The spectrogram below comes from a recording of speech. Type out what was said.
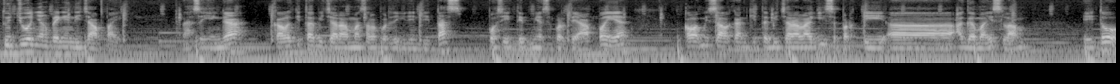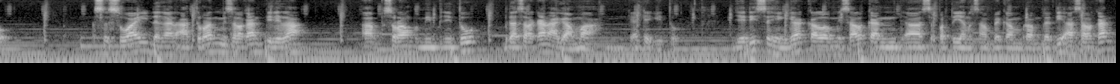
tujuan yang pengen dicapai. Nah sehingga kalau kita bicara masalah politik identitas positifnya seperti apa ya? Kalau misalkan kita bicara lagi seperti eh, agama Islam yaitu sesuai dengan aturan misalkan pilihlah uh, seorang pemimpin itu berdasarkan agama kayak kayak gitu. Jadi sehingga kalau misalkan uh, seperti yang disampaikan Bram tadi asalkan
